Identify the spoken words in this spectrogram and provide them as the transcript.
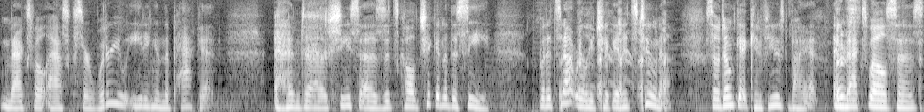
Maxwell asks her, What are you eating in the packet? And uh, she says, It's called Chicken of the Sea. But it's not really chicken, it's tuna. So don't get confused by it. And Maxwell says,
